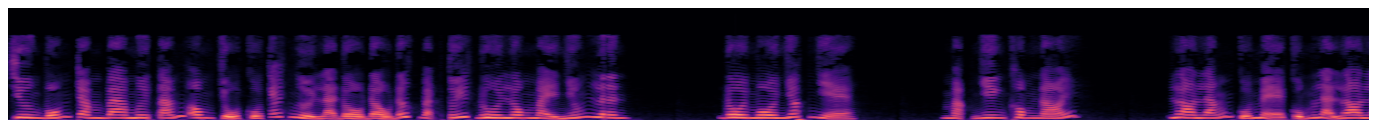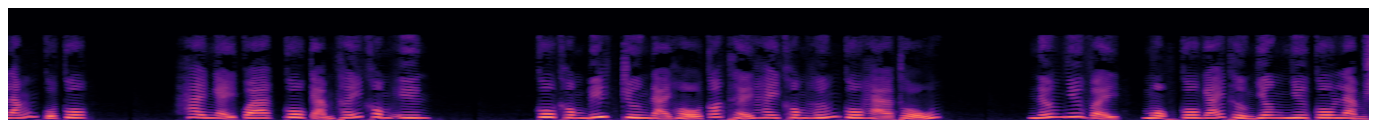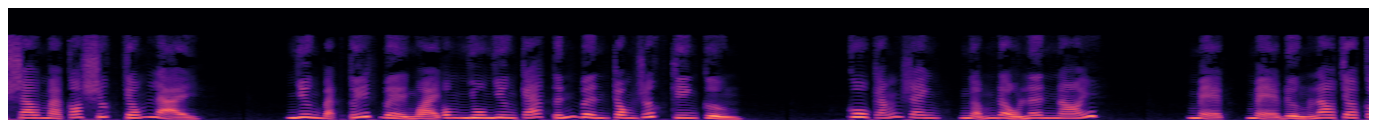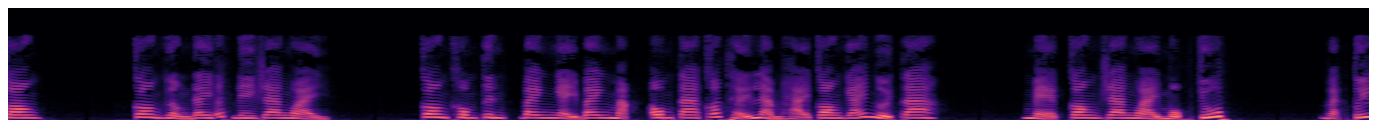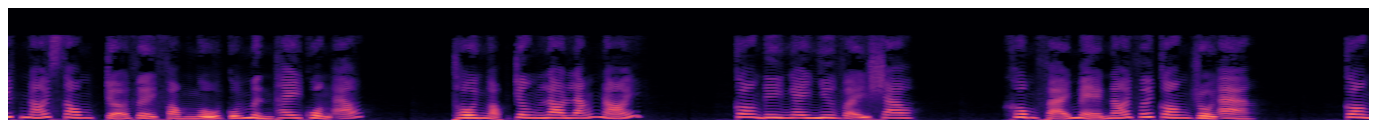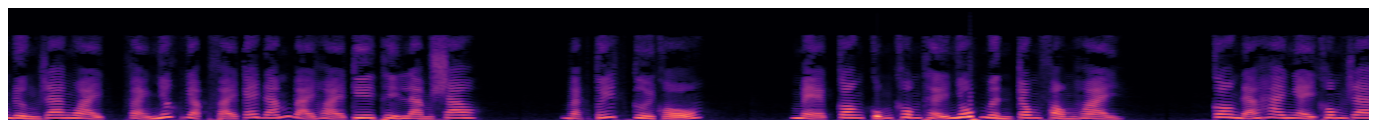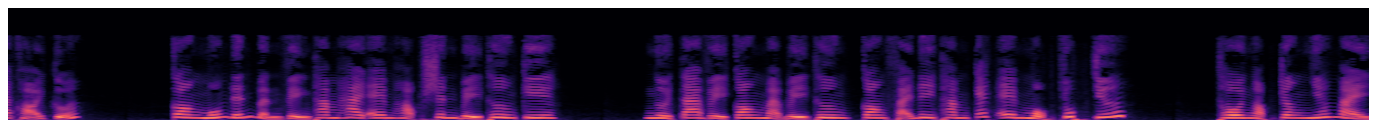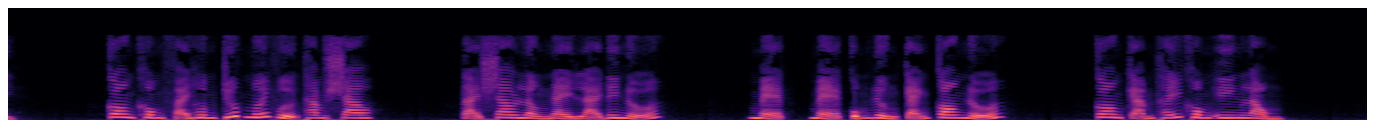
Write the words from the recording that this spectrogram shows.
Chương 438 ông chủ của các người là đồ đầu đất bạch tuyết đuôi lông mày nhướng lên. Đôi môi nhấp nhẹ. Mặc nhiên không nói. Lo lắng của mẹ cũng là lo lắng của cô. Hai ngày qua cô cảm thấy không yên. Cô không biết Trương Đại Hổ có thể hay không hướng cô hạ thủ. Nếu như vậy, một cô gái thường dân như cô làm sao mà có sức chống lại. Nhưng Bạch Tuyết bề ngoài ông nhu nhưng cá tính bên trong rất kiên cường. Cô cắn răng, ngẫm đầu lên nói. Mẹ, mẹ đừng lo cho con. Con gần đây ít đi ra ngoài. Con không tin, ban ngày ban mặt, ông ta có thể làm hại con gái người ta. Mẹ con ra ngoài một chút. Bạch Tuyết nói xong trở về phòng ngủ của mình thay quần áo. Thôi Ngọc Trân lo lắng nói. Con đi ngay như vậy sao? Không phải mẹ nói với con rồi à? Con đừng ra ngoài, vạn nhất gặp phải cái đám bại hoại kia thì làm sao? Bạch Tuyết cười khổ. Mẹ con cũng không thể nhốt mình trong phòng hoài. Con đã hai ngày không ra khỏi cửa. Con muốn đến bệnh viện thăm hai em học sinh bị thương kia. Người ta vì con mà bị thương, con phải đi thăm các em một chút chứ. Thôi Ngọc Trân nhớ mày. Con không phải hôm trước mới vừa thăm sao? Tại sao lần này lại đi nữa? Mẹ, mẹ cũng đừng cản con nữa. Con cảm thấy không yên lòng.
